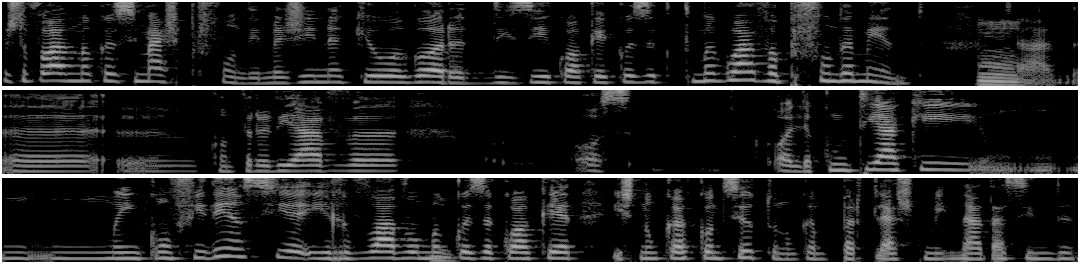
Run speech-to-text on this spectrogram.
Mas estou a falar de uma coisa assim mais profunda. Imagina que eu agora dizia qualquer coisa que te magoava profundamente, hum. uh, uh, contrariava, se, olha, cometia aqui um, uma inconfidência e revelava uma Sim. coisa qualquer. Isto nunca aconteceu, tu nunca me partilhaste comigo nada assim de.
